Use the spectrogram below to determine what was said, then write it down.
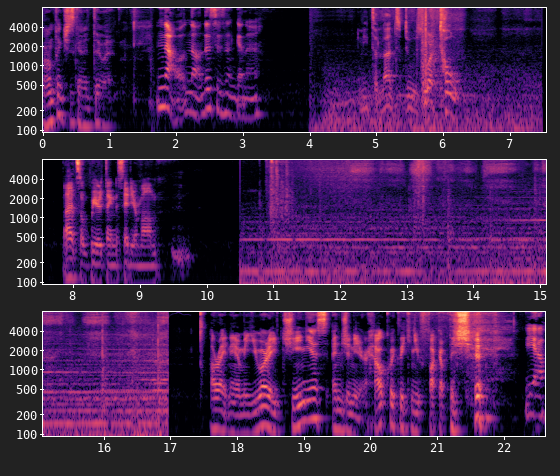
I don't think she's gonna do it. No, no, this isn't gonna. You need to learn to do as you are told. That's a weird thing to say to your mom. All right, Naomi, you are a genius engineer. How quickly can you fuck up this ship? Yeah.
